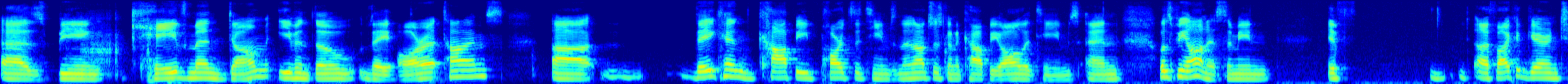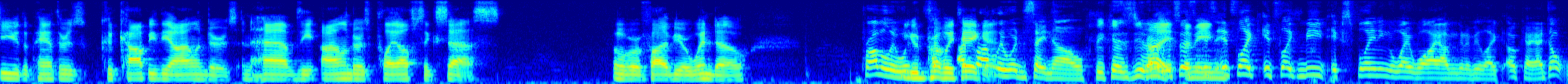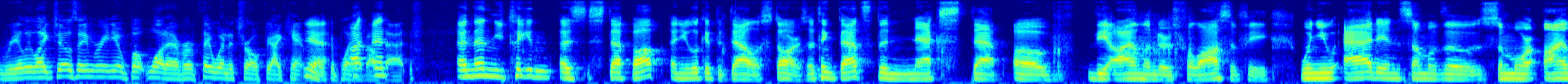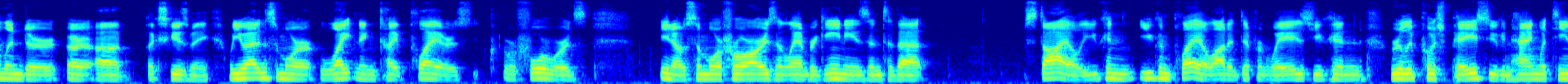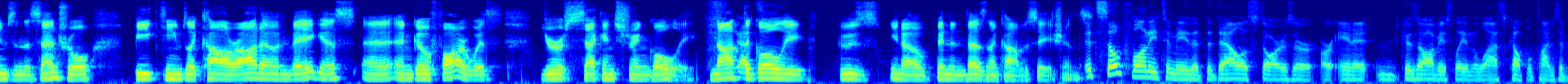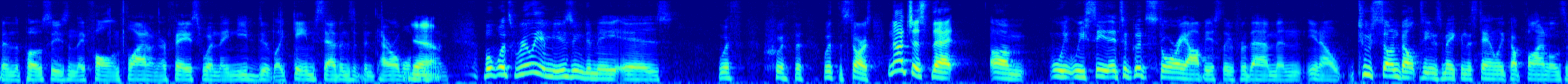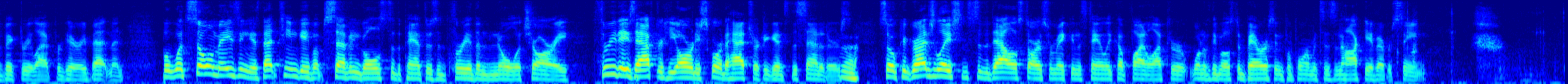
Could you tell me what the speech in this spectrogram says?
as being cavemen dumb, even though they are at times. Uh, they can copy parts of teams, and they're not just going to copy all the teams. And let's be honest. I mean, if if I could guarantee you the Panthers could copy the Islanders and have the Islanders playoff success over a five year window, probably wouldn't. You'd probably take I probably it. wouldn't say no because you know Right, it's, just, I mean- it's, it's like it's like me explaining away why I'm going to be like, okay, I don't really like Jose Mourinho, but whatever. If they win a trophy, I can't really complain I- about and- that. and then you take it a step up and you look at the Dallas Stars. I think that's the next step of the Islanders' philosophy. When you add in some of those, some more Islander, or uh, excuse me, when you add in some more Lightning type players or forwards, you know, some more Ferraris and Lamborghinis into that style you can you can play a lot of different ways you can really push pace you can hang with teams in the central beat teams like colorado and vegas and, and go far with your second string goalie not the goalie who's you know been in Vezina conversations It's so funny to me that the Dallas Stars are, are in it because obviously in the last couple times they've been in the postseason, they've fallen flat on their face when they needed to. Like game sevens have been terrible Yeah. for them. But what's really amusing to me is with with the with the Stars, not just that um, we we see it's a good story obviously for them, and you know two Sun Belt teams making the Stanley Cup Final is a victory lap for Gary Bettman. But what's so amazing is that team gave up seven goals to the Panthers and three of them to Noel Acciari. Three days after he already scored a hat trick against the Senators. So congratulations to the Dallas Stars for making the Stanley Cup Final after one of the most embarrassing performances in hockey I've ever seen.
